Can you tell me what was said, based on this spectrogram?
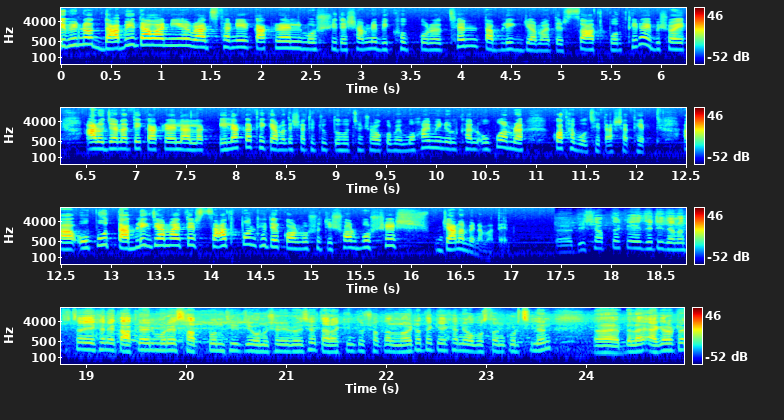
বিভিন্ন দাবি দাওয়া নিয়ে রাজধানীর কাকরাইল মসজিদের সামনে বিক্ষোভ করেছেন তাবলিগ সাত সাতপন্থীরা এই বিষয়ে আরও জানাতে কাকরাইল এলাকা থেকে আমাদের সাথে যুক্ত হচ্ছেন সহকর্মী মোহাইমিনুল খান। অপু, আমরা কথা বলছি তার সাথে। অপু, তাবলিগ জামায়াতের সাতপন্থীদের কর্মসূচি সর্বশেষ জানাবেন আমাদের। দিশা, আপনাকে যেটি জানাতে চাই, এখানে কাকরাইল মোড়ে সাতপন্থীর যে অনুসারী রয়েছে, তারা কিন্তু সকাল নয়টা থেকে এখানে অবস্থান করছিলেন। বেলা এগারোটা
